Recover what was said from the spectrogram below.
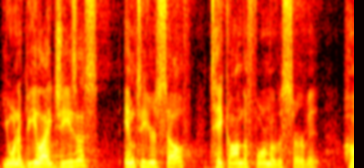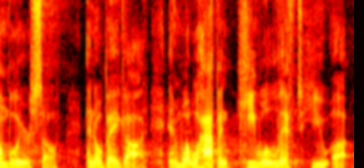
You want to be like Jesus? Empty yourself, take on the form of a servant, humble yourself, and obey God. And what will happen? He will lift you up.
